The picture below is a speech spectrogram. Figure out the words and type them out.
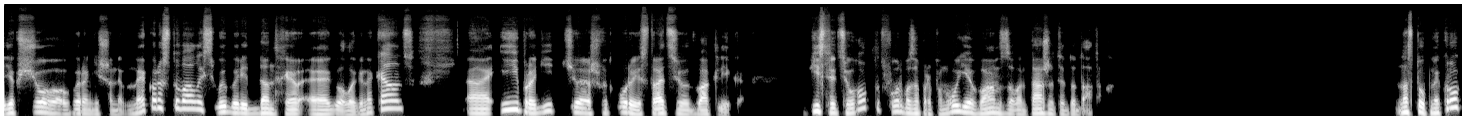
Якщо ви раніше ним не користувались, виберіть Don't have a GoLogin account а, і пройдіть е, швидку реєстрацію два кліки. Після цього платформа запропонує вам завантажити додаток. Наступний крок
